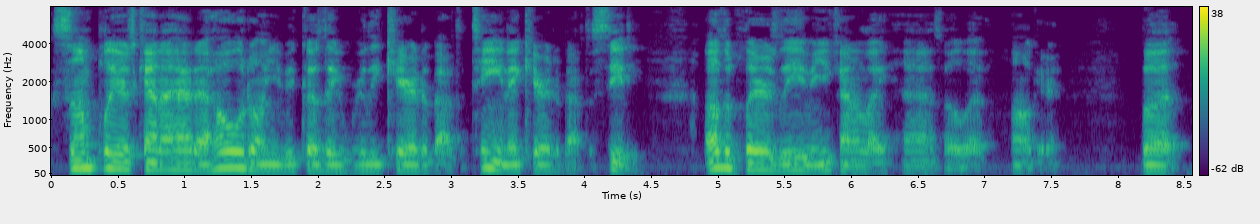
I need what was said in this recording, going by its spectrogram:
Some players kind of had a hold on you because they really cared about the team. They cared about the city. Other players leave, and you kind of like, ah, so what? I don't care. But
